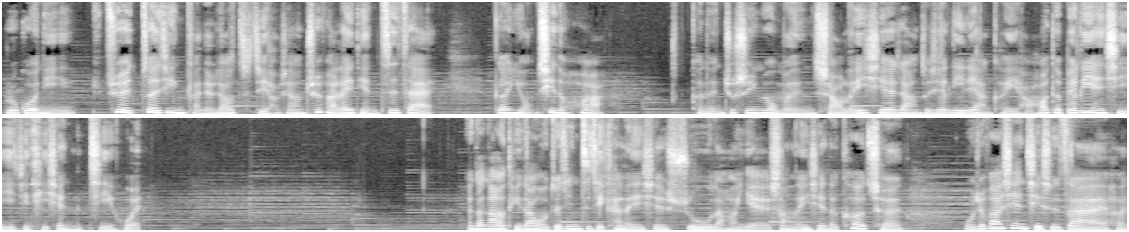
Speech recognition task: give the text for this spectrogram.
如果你最最近感觉到自己好像缺乏了一点自在跟勇气的话，可能就是因为我们少了一些让这些力量可以好好的被练习以及体现的机会。那刚刚有提到，我最近自己看了一些书，然后也上了一些的课程。我就发现，其实，在很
